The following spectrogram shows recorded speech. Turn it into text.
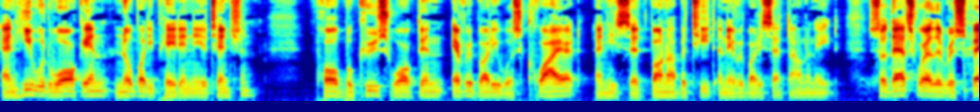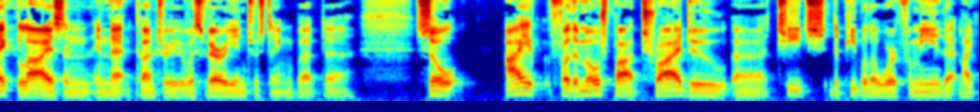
And he would walk in, nobody paid any attention. Paul Bocuse walked in, everybody was quiet, and he said "Bon appetit," and everybody sat down and ate. So that's where the respect lies in in that country. It was very interesting, but uh, so. I, for the most part, try to uh, teach the people that work for me that like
